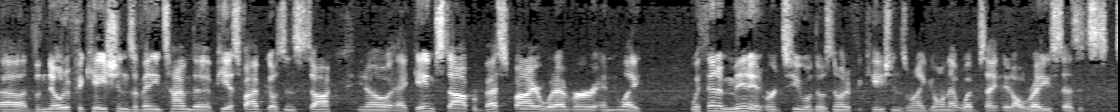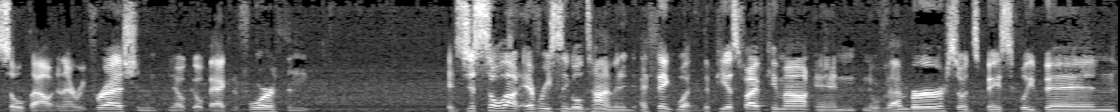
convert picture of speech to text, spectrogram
uh, the notifications of any time the PS5 goes in stock, you know, at GameStop or Best Buy or whatever, and like within a minute or two of those notifications, when I go on that website, it already says it's sold out, and I refresh and you know go back and forth, and it's just sold out every single time. And I think what the PS5 came out in November, so it's basically been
